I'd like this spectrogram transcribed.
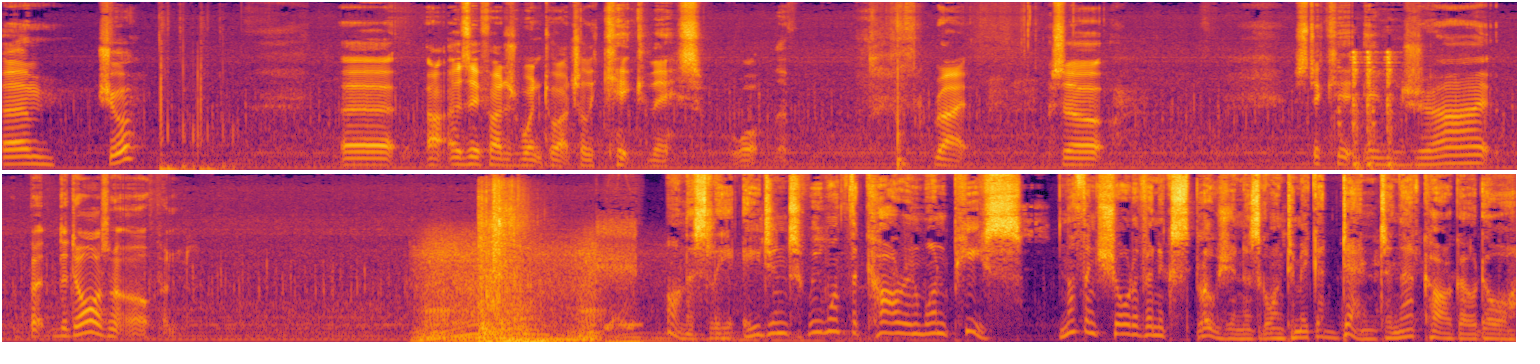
Um, sure. Uh, uh, as if I just went to actually kick this. What the? Right. So, stick it in dry, but the door's not open. Honestly, Agent, we want the car in one piece. Nothing short of an explosion is going to make a dent in that cargo door.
